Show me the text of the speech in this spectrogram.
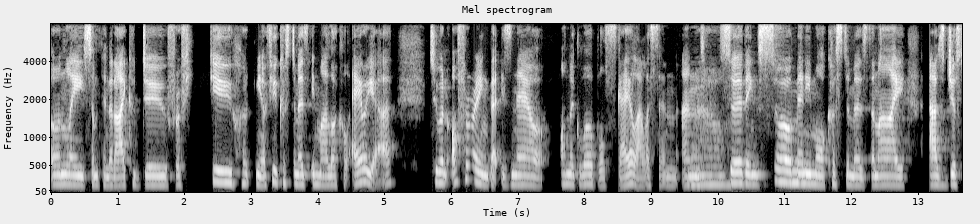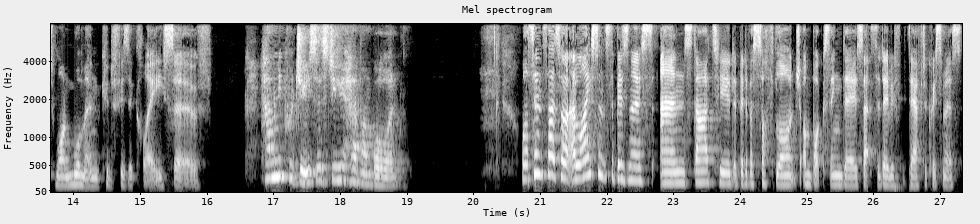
only something that I could do for a few, you know, a few customers in my local area to an offering that is now on a global scale, Alison, and wow. serving so many more customers than I, as just one woman, could physically serve. How many producers do you have on board? Well, since that, so I licensed the business and started a bit of a soft launch on Boxing Day. So that's the day, before, day after Christmas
